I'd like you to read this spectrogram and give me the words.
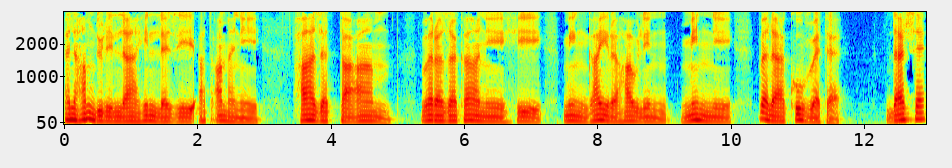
Elhamdülillahillezî at'ameni hazet ta'am ve razakanihi min gayri havlin minni ve la kuvvete derse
